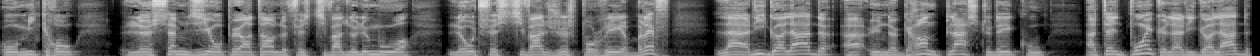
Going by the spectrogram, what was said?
au micro. Le samedi, on peut entendre le festival de l'humour, l'autre festival juste pour rire. Bref, la rigolade a une grande place tout d'un coup, à tel point que la rigolade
